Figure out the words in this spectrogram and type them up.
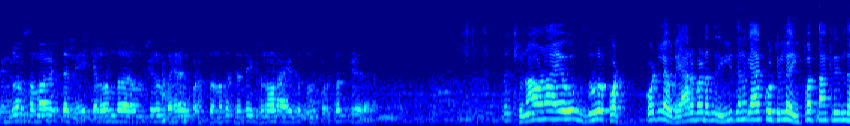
ಬೆಂಗಳೂರು ಸಮಾವೇಶದಲ್ಲಿ ಕೆಲವೊಂದು ಅಂಶಗಳು ಬಹಿರಂಗಪಡಿಸ್ತು ಅನ್ನೋದು ಜೊತೆಗೆ ಚುನಾವಣಾ ಆಯೋಗ ದೂರು ಕೊಡ್ತು ಅಂತ ಹೇಳಿದ್ದಾರೆ ಚುನಾವಣಾ ಆಯೋಗ ದೂರ ಕೊಟ್ ಕೊಡ್ಲಿ ಅವ್ರು ಯಾರು ಬೇಡ ಅಂದ್ರೆ ಇಲ್ಲಿ ತನಕ ಯಾಕೆ ಕೊಟ್ಟಿಲ್ಲ? ಇಪ್ಪತ್ನಾಲ್ಕರಿಂದ.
